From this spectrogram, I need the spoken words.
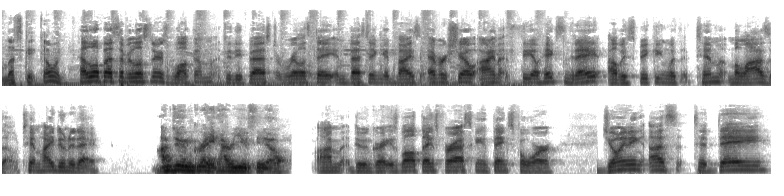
let's get going. Hello, best ever listeners. Welcome to the best real estate investing advice ever show. I'm Theo Hicks, and today I'll be speaking with Tim Milazzo. Tim, how you doing today? I'm doing great. How are you, Theo? I'm doing great as well. Thanks for asking. Thanks for joining us today.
